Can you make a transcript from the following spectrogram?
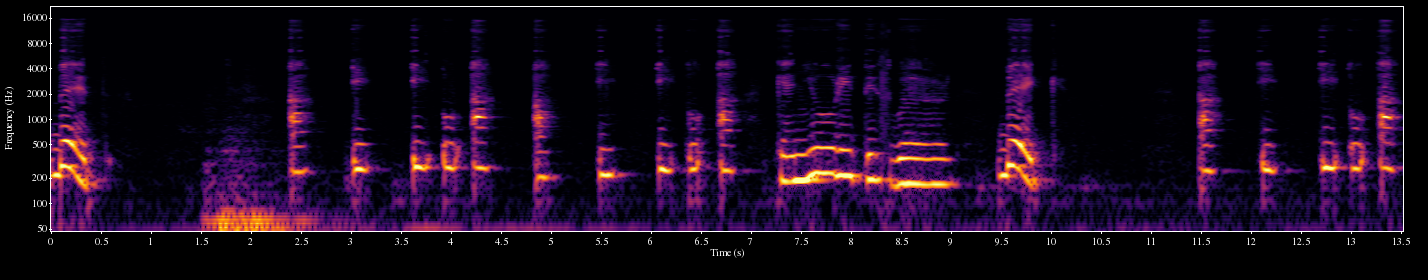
Bed. I, I, U, A, A, I, I, U, A. Can you read this word? Big. A, I, I, U, A, A,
